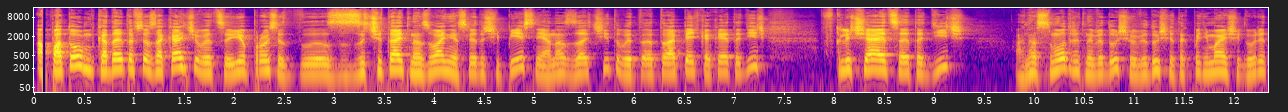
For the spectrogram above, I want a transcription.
А потом, когда это все заканчивается, ее просят э, зачитать название следующей песни, она зачитывает, это опять какая-то дичь, включается эта дичь, она смотрит на ведущего, ведущий так понимающе говорит,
